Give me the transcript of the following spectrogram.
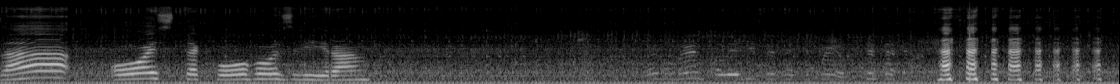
за ось такого звіра. Той момент, коли їздить не купив.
